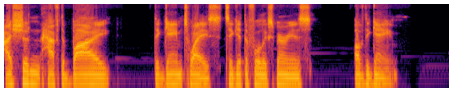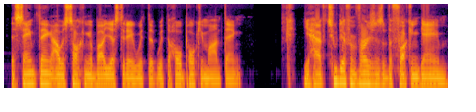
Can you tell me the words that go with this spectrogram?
I shouldn't have to buy the game twice to get the full experience of the game. The same thing I was talking about yesterday with the with the whole Pokemon thing. You have two different versions of the fucking game,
